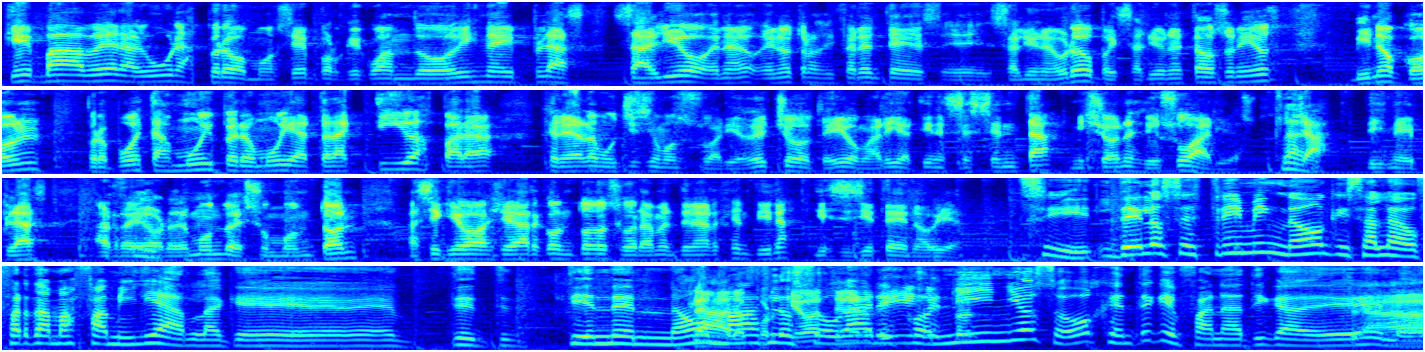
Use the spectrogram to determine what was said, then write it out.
que va a haber algunas promos, ¿eh? porque cuando Disney Plus salió en, en otros diferentes, eh, salió en Europa y salió en Estados Unidos, vino con propuestas muy pero muy atractivas para generar muchísimos usuarios. De hecho, te digo, María, tiene 60 millones de usuarios Claro. ya Disney Disney Plus alrededor Sí. del mundo, es un montón. Así que va a llegar con todo seguramente en Argentina, 17 de noviembre. Sí, de los streaming, ¿no? Quizás la oferta más familiar, la que eh, tienden, ¿no? Claro, más los hogares Disney, con niños o gente que es fanática de Claro.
